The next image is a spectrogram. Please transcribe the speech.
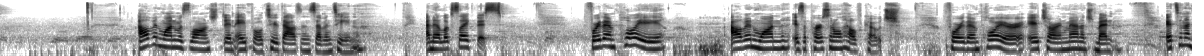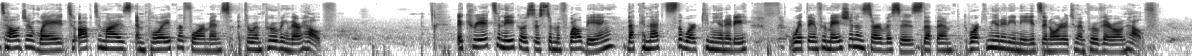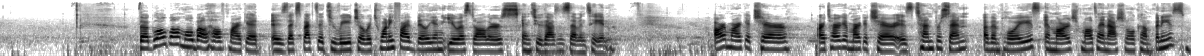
Alvin One was launched in April 2017, and it looks like this. For the employee, Alvin One is a personal health coach. For the employer, HR and management, it's an intelligent way to optimize employee performance through improving their health. It creates an ecosystem of well-being that connects the work community with the information and services that the work community needs in order to improve their own health. The global mobile health market is expected to reach over 25 billion US dollars in 2017. Our market share, our target market share is 10% of employees in large multinational companies.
